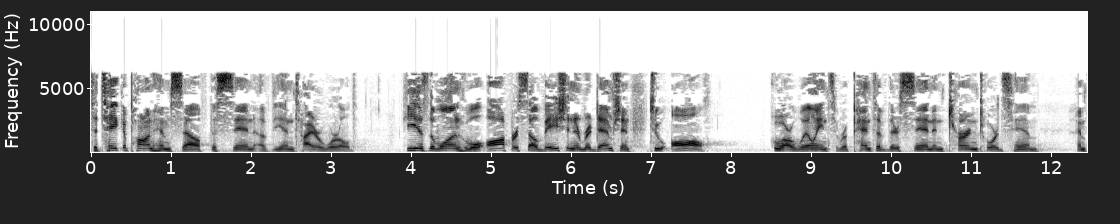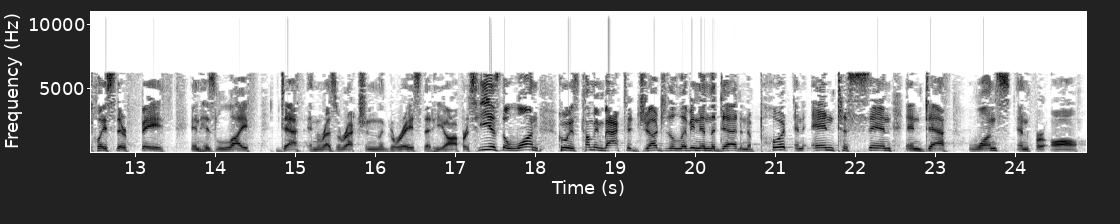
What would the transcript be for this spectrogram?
to take upon himself the sin of the entire world. He is the one who will offer salvation and redemption to all who are willing to repent of their sin and turn towards him and place their faith in his life, death, and resurrection and the grace that he offers. He is the one who is coming back to judge the living and the dead and to put an end to sin and death once and for all.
